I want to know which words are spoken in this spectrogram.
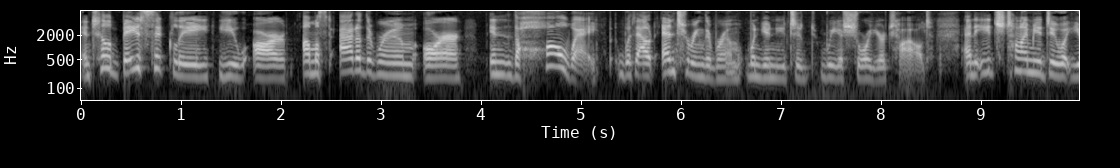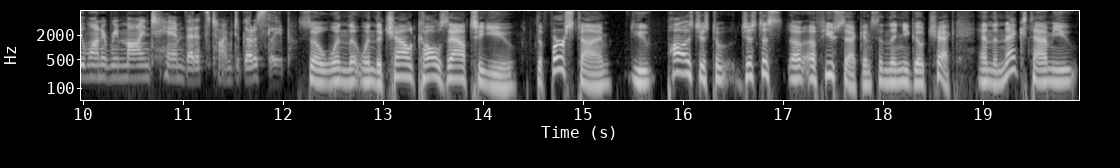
until basically you are almost out of the room or in the hallway without entering the room when you need to reassure your child. And each time you do it, you want to remind him that it's time to go to sleep. So when the when the child calls out to you the first time, you pause just a, just a, a few seconds and then you go check. And the next time you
